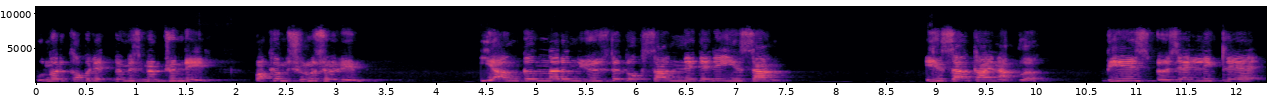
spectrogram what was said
Bunları kabul etmemiz mümkün değil. Bakın şunu söyleyeyim. Yangınların yüzde doksan nedeni insan. İnsan kaynaklı. Biz özellikle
